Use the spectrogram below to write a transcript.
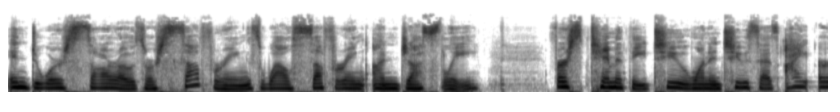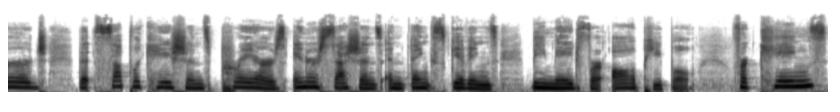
endures sorrows or sufferings while suffering unjustly. First Timothy 2, 1 and 2 says, I urge that supplications, prayers, intercessions, and thanksgivings be made for all people, for kings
